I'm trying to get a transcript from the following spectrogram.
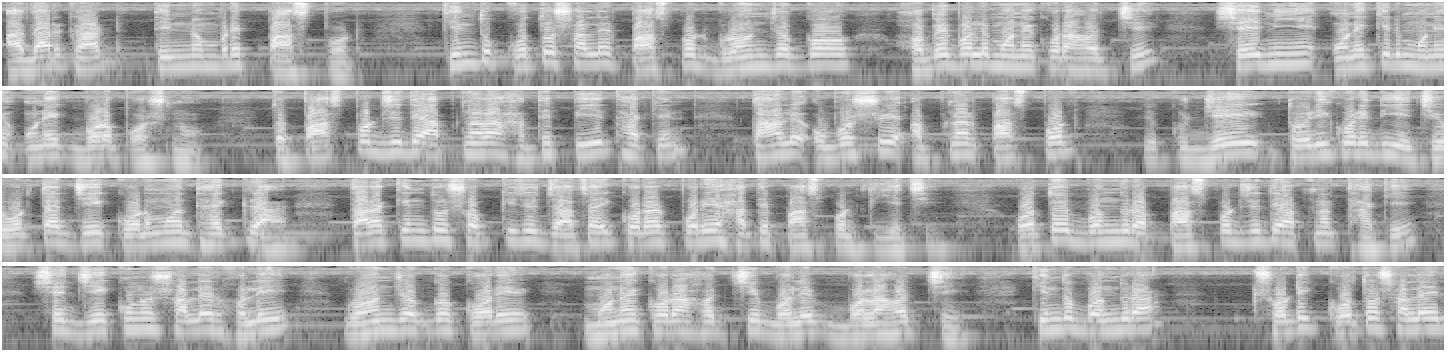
আধার কার্ড, তিন নম্বরে পাসপোর্ট। কিন্তু কত সালের পাসপোর্ট গ্রহণযোগ্য হবে বলে মনে করা হচ্ছে? সেই নিয়ে অনেকের মনে অনেক বড় প্রশ্ন। তো পাসপোর্ট যদি আপনারা হাতে পেয়ে থাকেন, তাহলে অবশ্যই আপনার পাসপোর্ট যেই তৈরি করে দিয়েছে, অর্থাৎ যে কর্মধারীরা, তারা কিন্তু সব কিছু যাচাই করার পরে হাতে পাসপোর্ট দিয়েছে। অতএব বন্ধুরা পাসপোর্ট যদি আপনার থাকে, সে যে কোনো সালের হলেই গ্রহণযোগ্য করে মনে করা হচ্ছে বলে বলা হচ্ছে। কিন্তু বন্ধুরা, সঠিক কত সালের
